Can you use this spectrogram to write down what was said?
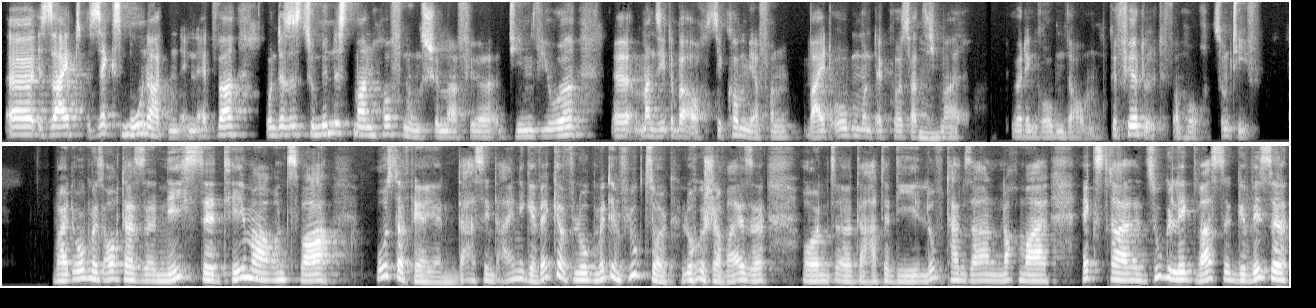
äh, seit sechs Monaten in etwa und das ist zumindest mal ein Hoffnungsschimmer für TeamViewer. Äh, man sieht aber auch, sie kommen ja von weit oben und der Kurs hat mhm. sich mal über den groben Daumen, geviertelt vom Hoch zum Tief. Weit oben ist auch das nächste Thema und zwar Osterferien. Da sind einige weggeflogen mit dem Flugzeug, logischerweise. Und äh, da hatte die Lufthansa nochmal extra zugelegt, was gewisse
